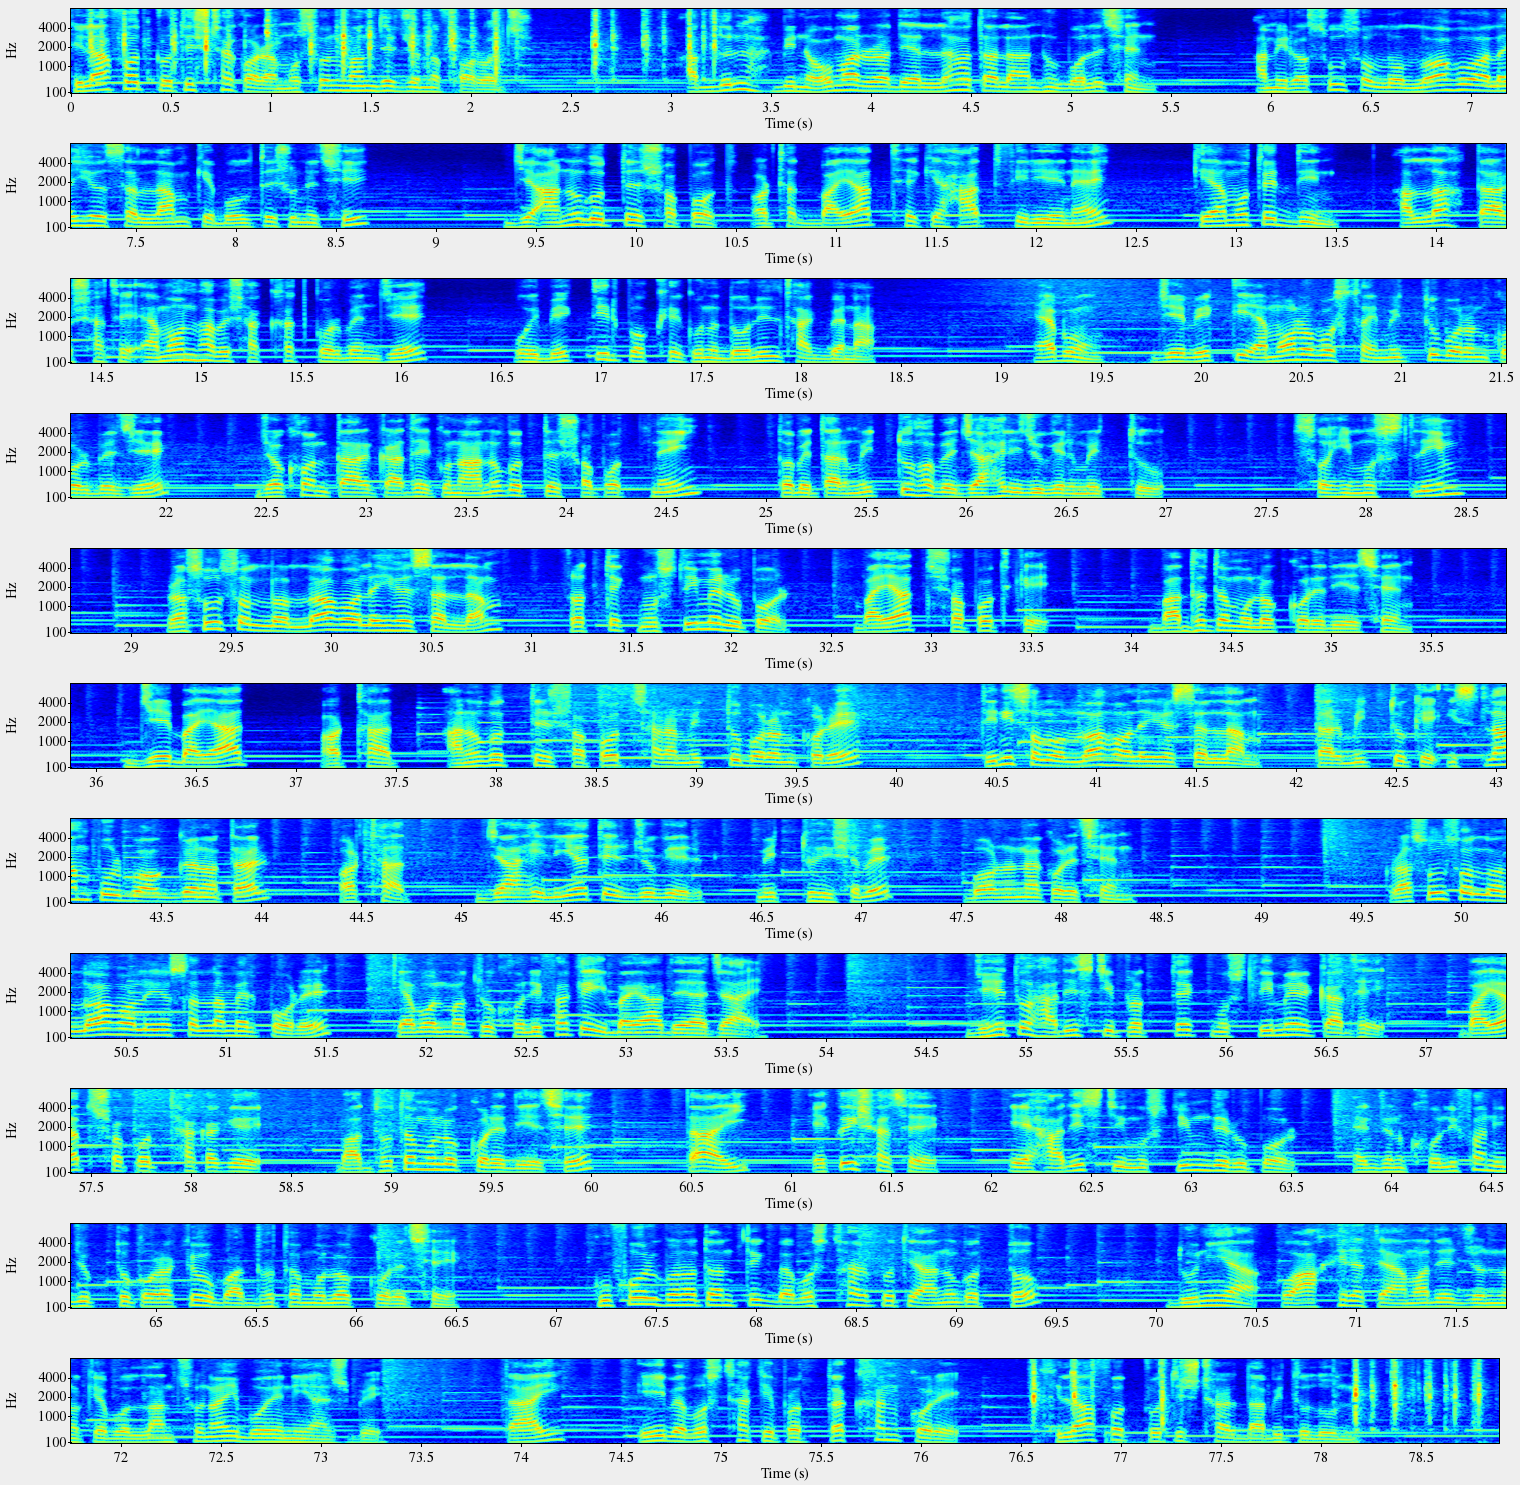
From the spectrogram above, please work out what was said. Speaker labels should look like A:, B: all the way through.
A: খিলাফত প্রতিষ্ঠা করা মুসলমানদের জন্য ফরজ। আবদুল্লাহ বিন ওমর রাদে আল্লাহ আনহু বলেছেন, আমি রসুল সাল্লাহ আলহিহসাল্লামকে বলতে শুনেছি যে আনুগত্যের শপথ অর্থাৎ বায়াত থেকে হাত ফিরিয়ে নেয়, কেয়ামতের দিন আল্লাহ তার সাথে এমনভাবে সাক্ষাৎ করবেন যে ওই ব্যক্তির পক্ষে কোনো দলিল থাকবে না। এবং যে ব্যক্তি এমন অবস্থায় মৃত্যুবরণ করবে যে যখন তার কাঁধে কোনো আনুগত্যের শপথ নেই, তবে তার মৃত্যু হবে জাহেলি যুগের মৃত্যু। সহি মুসলিম রসুল সাল্লাহ আলহিহাসাল্লাম প্রত্যেক মুসলিমের উপর বায়াত শপথকে বাধ্যতামূলক করে দিয়েছেন। যে বায়াত, অর্থাৎ আনুগত্যের শপথ ছাড়া মৃত্যুবরণ করে, তিনি সাল্লাহ আলহিহাসাল্লাম তার মৃত্যুকে ইসলাম পূর্ব অজ্ঞানতার, অর্থাৎ জাহিলিয়াতের যুগের মৃত্যু হিসেবে বর্ণনা করেছেন। রাসুল সাল্লাহ আলহিহাসাল্লামের পরে কেবলমাত্র খলিফাকেই বায়া দেয়া যায়। যেহেতু হাদিসটি প্রত্যেক মুসলিমের কাঁধে বায়াত শপথ থাকাকে বাধ্যতামূলক করে দিয়েছে। তাই একই সাথে এ হাদিসটি মুসলিমদের উপর একজন খলিফা নিযুক্ত করাকেও বাধ্যতামূলক করেছে। কুফর গণতান্ত্রিক ব্যবস্থার প্রতি আনুগত্য দুনিয়া ও আখিরাতে আমাদের জন্য কেবল লাঞ্ছনাই বয়ে নিয়ে আসবে। তাই এই ব্যবস্থাকে প্রত্যাখ্যান করে খিলাফত প্রতিষ্ঠার দাবি তুলুন।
